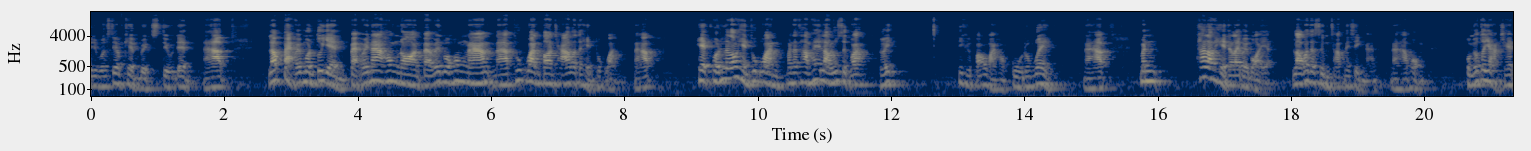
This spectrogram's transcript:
University of Cambridge Student นะครับ แล้วแปะไว้บนตู้เย็น แปะไว้หน้าห้องนอน แปะไว้บนห้องน้ำนะครับ ทุกวันตอนเช้าเราจะเห็นทุกวันนะครับ เหตุผลที่เราต้องเห็นทุกวัน มันจะทำให้เรารู้สึกว่า เฮ้ย นี่คือเป้าหมายของกูนะเว้ยนะครับ มัน ถ้าเราเห็นอะไรบ่อยๆอะเราก็จะซึมซับในสิ่งนั้นนะครับผมผมยกตัวอย่างเช่น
